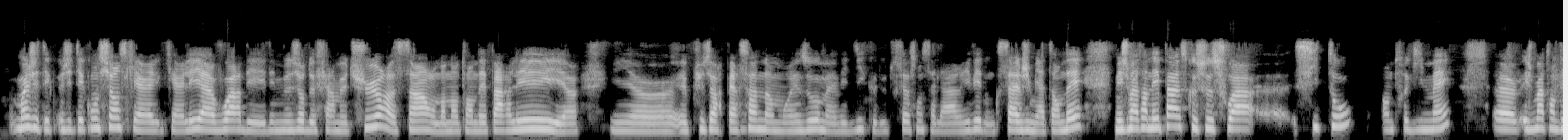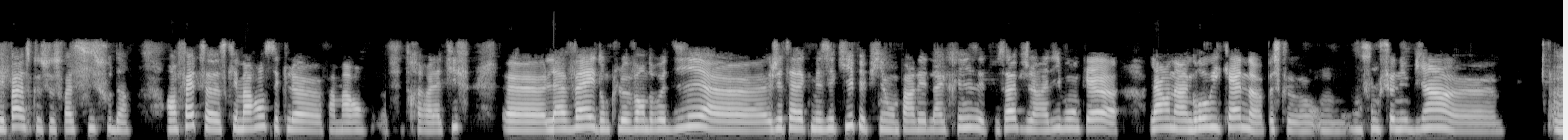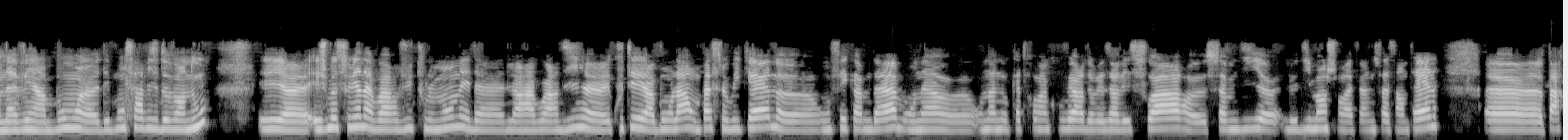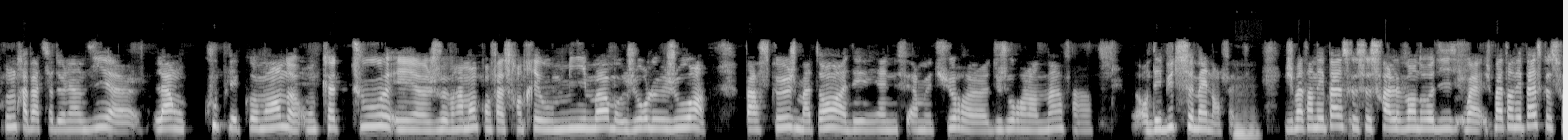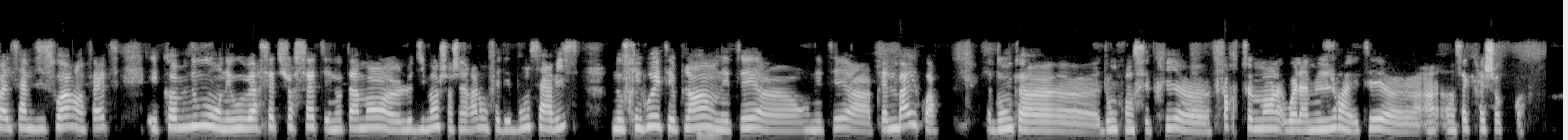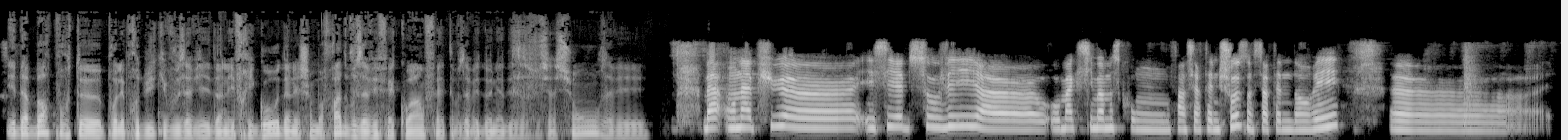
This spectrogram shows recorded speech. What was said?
moi, j'étais j'étais consciente qu'il y, allait y avoir des, mesures de fermeture. Ça, on en entendait parler et, euh, euh, et plusieurs personnes dans mon réseau m'avaient dit que de toute façon, ça allait arriver. Donc ça, je m'y attendais. Mais je m'attendais pas à ce que ce soit euh, si tôt entre guillemets, euh, et je m'attendais pas à ce que ce soit si soudain. En fait, euh, ce qui est marrant, c'est que le, enfin marrant, c'est très relatif. Euh, la veille, donc le vendredi, euh, j'étais avec mes équipes et puis on parlait de la crise et tout ça. Puis je leur ai dit bon ok, là on a un gros week-end parce que on, on fonctionnait bien on avait un bon, euh, des bons services devant nous, et, euh, et je me souviens d'avoir vu tout le monde et de, leur avoir dit, euh, écoutez, ah bon là, on passe le week-end, on fait comme d'hab, on a, on a nos 80 couverts de réservés ce soir, samedi, le dimanche, on va faire une soixantaine. par contre, à partir de lundi, là, on coupe les commandes, on cut tout et je veux vraiment qu'on fasse rentrer au minimum au jour le jour parce que je m'attends à, des, à une fermeture du jour au lendemain, enfin en début de semaine en fait. Mmh. Je m'attendais pas à ce que ce soit le vendredi, ouais, je m'attendais pas à ce que ce soit le samedi soir en fait. Et comme nous, on est ouvert 7 sur 7 et notamment euh, le dimanche en général, on fait des bons services. Nos frigos étaient pleins, on était on était à pleine balle quoi. Donc donc on s'est pris fortement, ouais, la mesure a été un, un sacré choc quoi. Et d'abord pour te, pour les produits que vous aviez dans les frigos, dans les chambres froides, vous avez fait quoi en fait? Vous avez donné à des associations? Vous avez bah, on a pu euh, essayer de sauver euh, au maximum ce qu'on, enfin certaines choses, certaines denrées. Euh,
